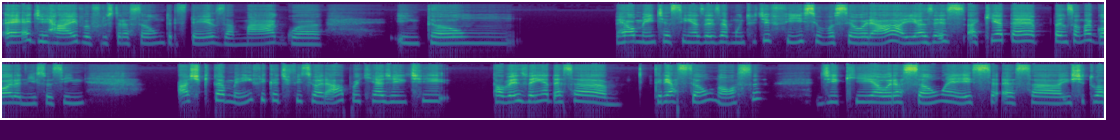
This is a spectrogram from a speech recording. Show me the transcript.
é de raiva, frustração, tristeza, mágoa. Então, realmente, assim, às vezes é muito difícil você orar, e às vezes, aqui até pensando agora nisso, assim, acho que também fica difícil orar porque a gente talvez venha dessa criação nossa de que a oração é esse, essa institua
